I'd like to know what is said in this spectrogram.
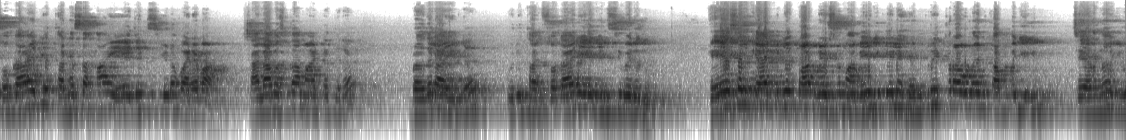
സ്വകാര്യ ധനസഹായ ഏജൻസിയുടെ വരവാണ്. കാലാവസ്ഥാ മാറ്റത്തിന് ബദലായിട്ട് ഒരു സ്വകാര്യ ഏജൻസി വരുന്നു. കെ എസ് എൽ ക്യാപിറ്റൽ പാർട്ട്നേഴ്സും അമേരിക്കയിലെ ഹെൻറി ക്രൗൺ ആൻഡ് കമ്പനിയും ചേർന്ന് യു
